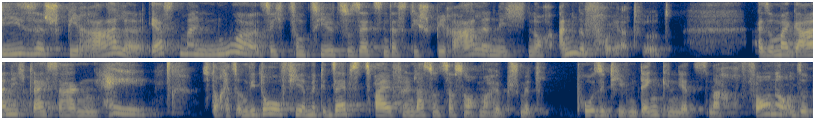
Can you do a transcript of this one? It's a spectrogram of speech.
diese Spirale erstmal nur sich zum Ziel zu setzen, dass die Spirale nicht noch angefeuert wird. Also mal gar nicht gleich sagen, hey, ist doch jetzt irgendwie doof hier mit den Selbstzweifeln, lass uns das noch mal hübsch mit positivem Denken jetzt nach vorne und so.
